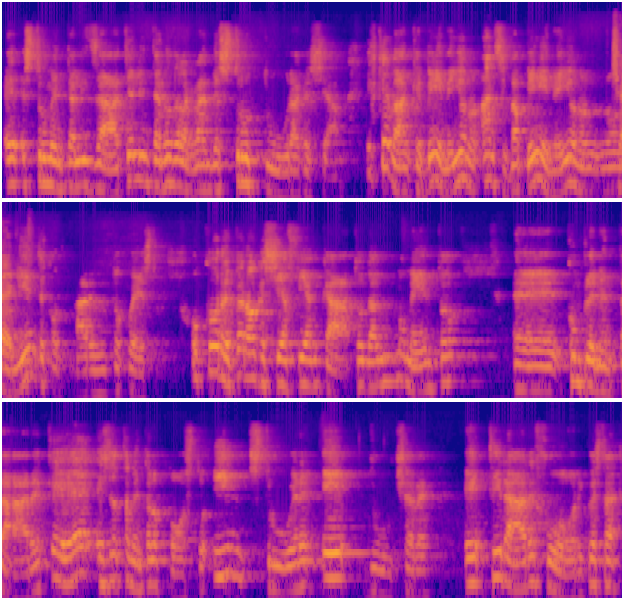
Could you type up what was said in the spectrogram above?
eh, strumentalizzati all'interno della grande struttura che siamo. Il che va anche bene, non, anzi va bene, io non, non certo. ho niente contro tutto questo. Occorre però che sia affiancato dal momento eh, complementare che è esattamente l'opposto, instruere, educere e tirare fuori. Questa,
